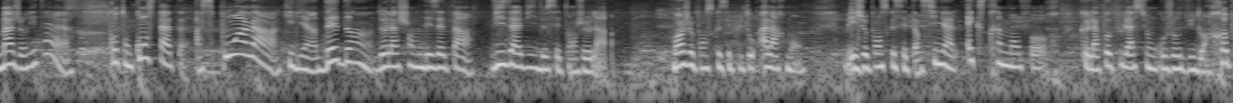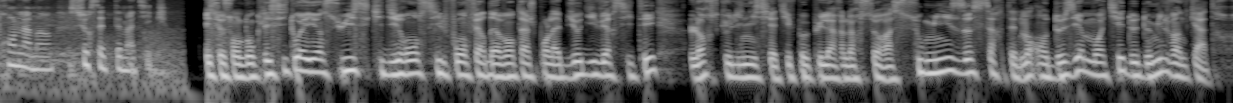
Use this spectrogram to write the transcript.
majoritaires. Quand on constate à ce point-là qu'il y a un dédain de la Chambre des États vis-à-vis -vis de cet enjeu-là, moi, je pense que c'est plutôt alarmant. Mais je pense que c'est un signal extrêmement fort que la population aujourd'hui doit reprendre la main sur cette thématique. Et ce sont donc les citoyens suisses qui diront s'il faut en faire davantage pour la biodiversité lorsque l'initiative populaire leur sera soumise, certainement en deuxième moitié de 2024.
